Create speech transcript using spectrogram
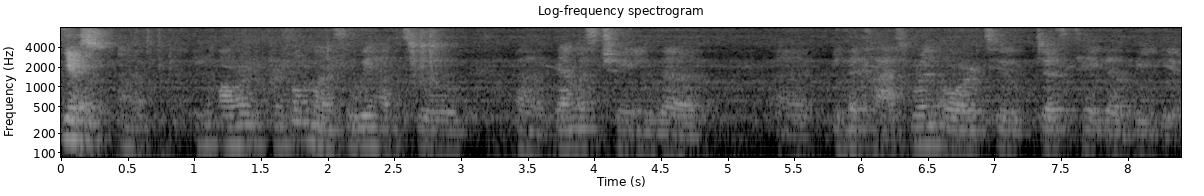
Yes. uh, in our performance, we have to uh, demonstrate in the uh, in the classroom or to just take a video.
